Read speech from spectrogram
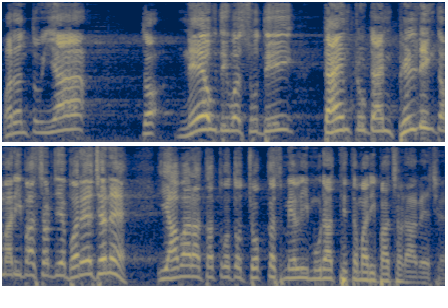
પરંતુ અહીંયા તો નેવ દિવસ સુધી ટાઈમ ટુ ટાઈમ ફિલ્ડિંગ તમારી પાછળ જે ભરે છે ને એ આવારા તત્વો તો ચોક્કસ મેલી મુરાદથી તમારી પાછળ આવે છે.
